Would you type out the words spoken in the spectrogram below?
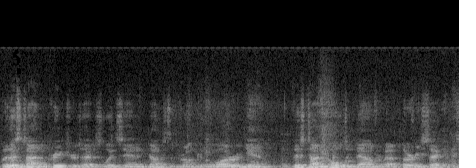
But this time the preacher is at his wit's end and dunks the drunk in the water again. This time he holds him down for about 30 seconds.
